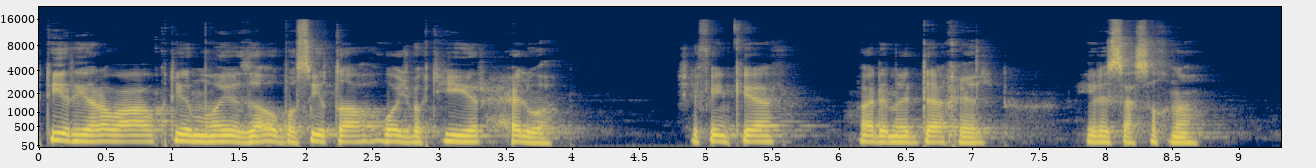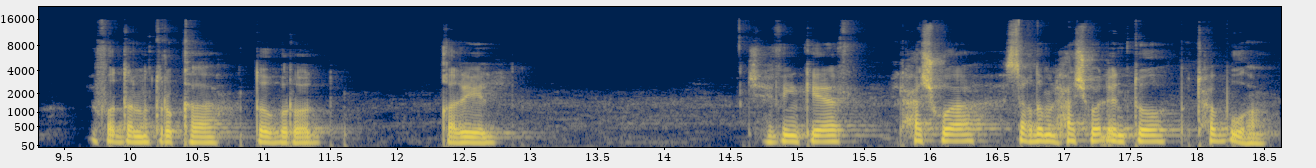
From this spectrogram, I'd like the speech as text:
كتير هي روعة وكتير مميزة وبسيطة وجبة كتير حلوة. شايفين كيف؟ هذا من الداخل. هي لسه سخنة. يفضل نتركها تبرد قليل. شايفين كيف؟ الحشوة استخدموا الحشوة اللي انتو بتحبوها.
